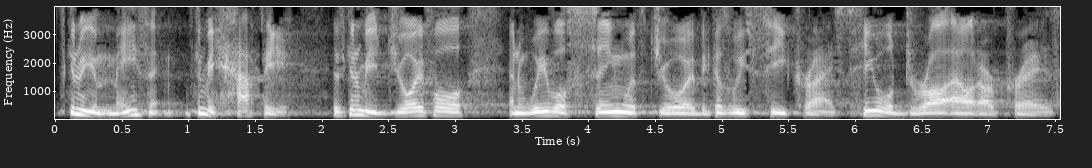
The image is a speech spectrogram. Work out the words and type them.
It's going to be amazing. It's going to be happy. It's going to be joyful, and we will sing with joy because we see Christ. He will draw out our praise.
